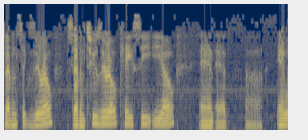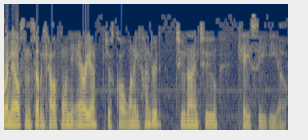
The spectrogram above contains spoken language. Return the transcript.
760-720-KCEO. And at uh, anywhere else in the Southern California area, just call 1-800-292-KCEO.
